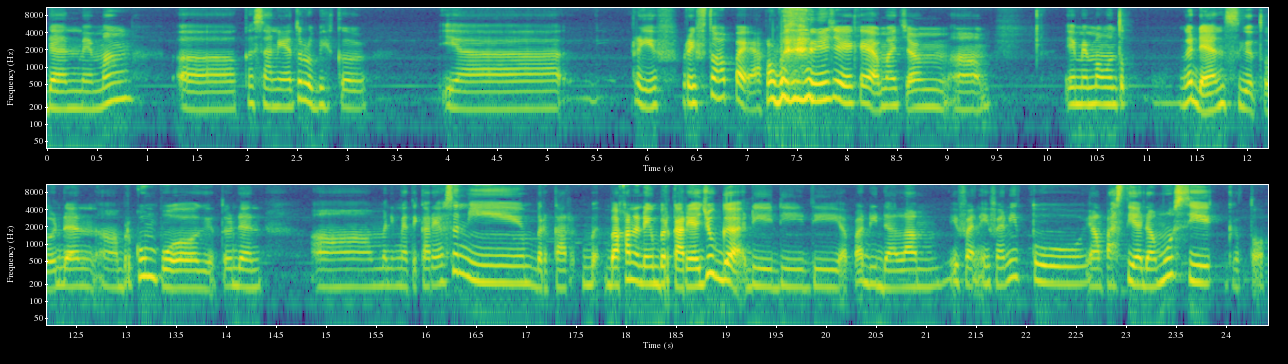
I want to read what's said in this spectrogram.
dan memang uh, kesannya itu lebih ke ya riff riff tuh apa ya? Kalau bahasa Indonesia ya kayak macam um, ya memang untuk ngedance gitu dan uh, berkumpul gitu dan uh, menikmati karya seni, berkar bahkan ada yang berkarya juga di di di apa di dalam event-event itu yang pasti ada musik gitu.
